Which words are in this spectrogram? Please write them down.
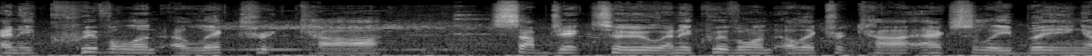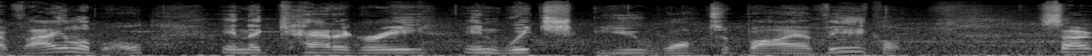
an equivalent electric car subject to an equivalent electric car actually being available in the category in which you want to buy a vehicle. So,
